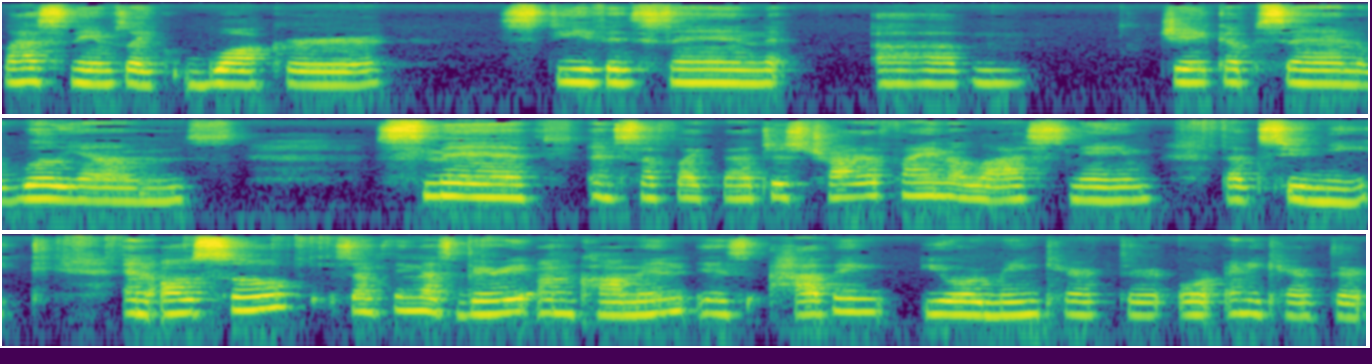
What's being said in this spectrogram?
last names like Walker, Stevenson, um, Jacobson, Williams, Smith, and stuff like that. Just try to find a last name that's unique. And also, something that's very uncommon is having your main character or any character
